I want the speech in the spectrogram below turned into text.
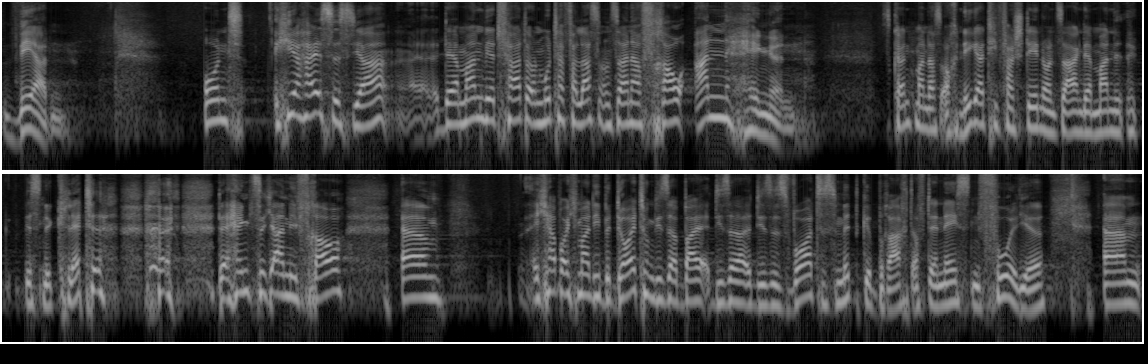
werden. Und hier heißt es ja, der Mann wird Vater und Mutter verlassen und seiner Frau anhängen. Jetzt könnte man das auch negativ verstehen und sagen, der Mann ist eine Klette, der hängt sich an die Frau. Ähm, ich habe euch mal die Bedeutung dieser, dieser, dieses Wortes mitgebracht auf der nächsten Folie. Ähm,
